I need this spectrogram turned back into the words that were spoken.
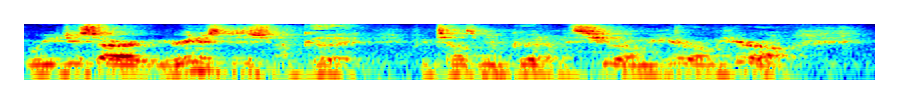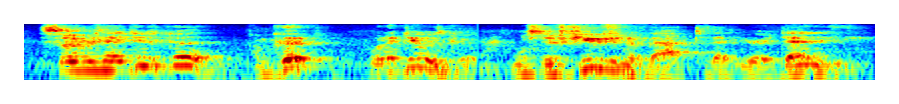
where you just are you're in this position. I'm good. If Everyone tells me I'm good. I'm his hero. I'm a hero. I'm a hero. So everything I do is good. I'm good. What I do is good. Almost an infusion of that to that your identity.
